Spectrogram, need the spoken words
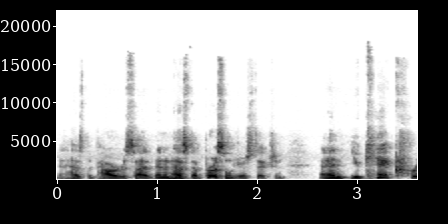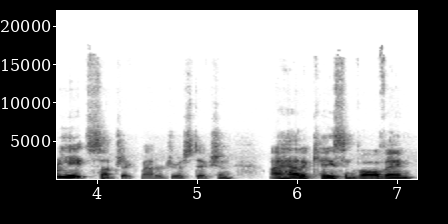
it has the power to decide. Then it has to have personal jurisdiction, and you can't create subject matter jurisdiction. I had a case involving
